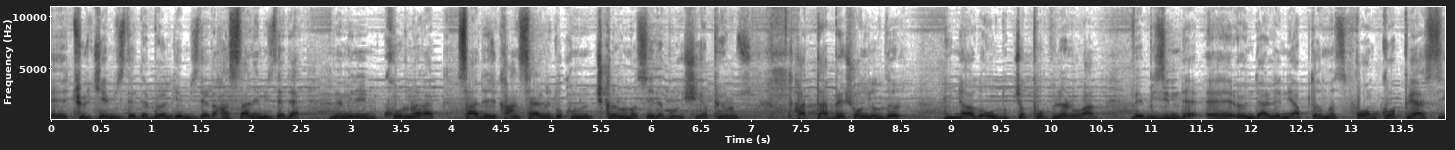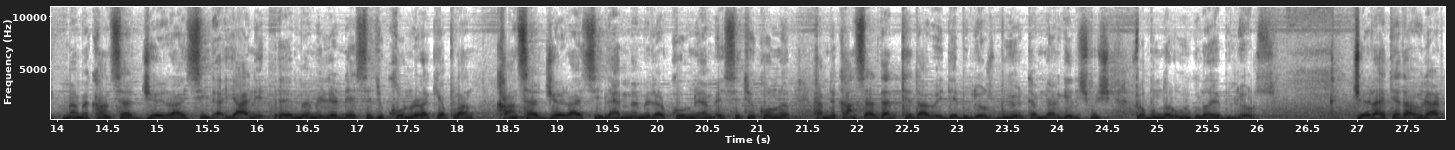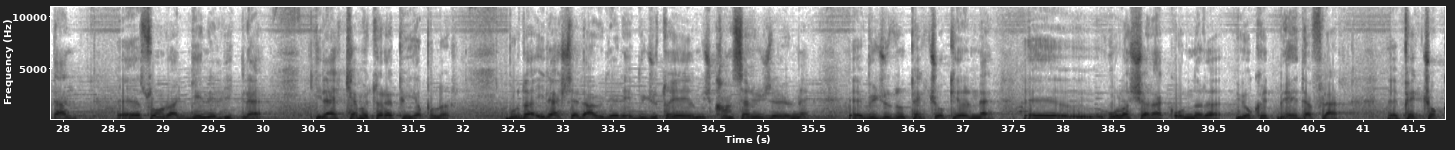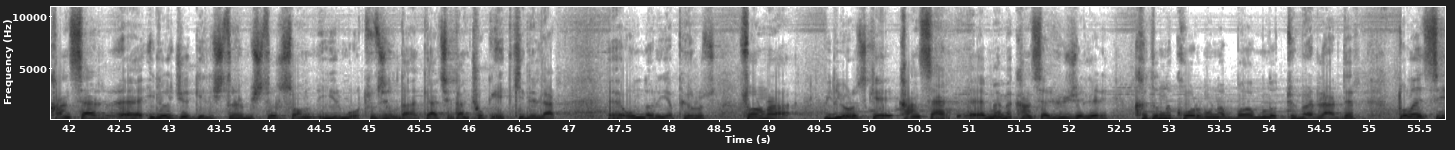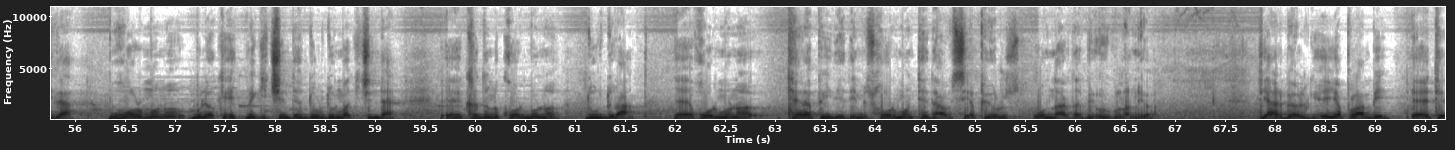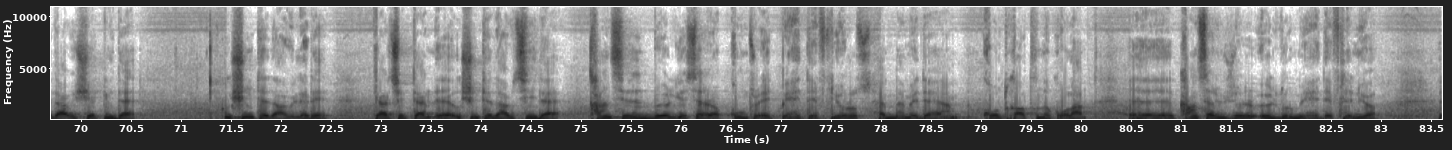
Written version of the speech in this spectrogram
e, Türkiye'mizde de, bölgemizde de, hastanemizde de memenin korunarak sadece kanserli dokunun çıkarılmasıyla bu işi yapıyoruz. Hatta 5-10 yıldır dünyada oldukça popüler olan ve bizim de e, önderliğini yaptığımız onkoplastik meme kanser cerrahisiyle yani e, memelerin estetik korunarak yapılan kanser cerrahisiyle hem memeler korunuyor hem estetik korunuyor hem de kanserden tedavi edebiliyoruz. Bu yöntemler gelişmiş ve bunları uygulayabiliyoruz. Cerrahi tedavilerden e, sonra genellikle ilaç kemoterapi yapılır. Burada ilaç tedavileri vücuta yayılmış kanser hücrelerine e, vücudun pek çok yerine e, ulaşarak onları yok etmeye hedefler. E, pek çok kanser e, ilacı geliştirilmiştir son 20-30 yılda. Gerçekten çok etkililer. E, onları yapıyoruz. Sonra biliyoruz ki kanser, e, meme kanser hücreleri kadınlık hormona bağımlı tümörlerdir. Dolayısıyla bu hormonu bloke etmek için de, durdurmak için de e, kadınlık hormonu durduran e, hormono terapi dediğimiz hormon tedavisi yapıyoruz. Onlar da bir uygulanıyor. Diğer bölge yapılan bir e, tedavi şekli de ışın tedavileri. Gerçekten e, ışın tedavisiyle kanserin bölgesel olarak kontrol etmeyi hedefliyoruz. Hem memede hem koltuk altındaki olan e, kanser hücreleri öldürmeyi hedefleniyor.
